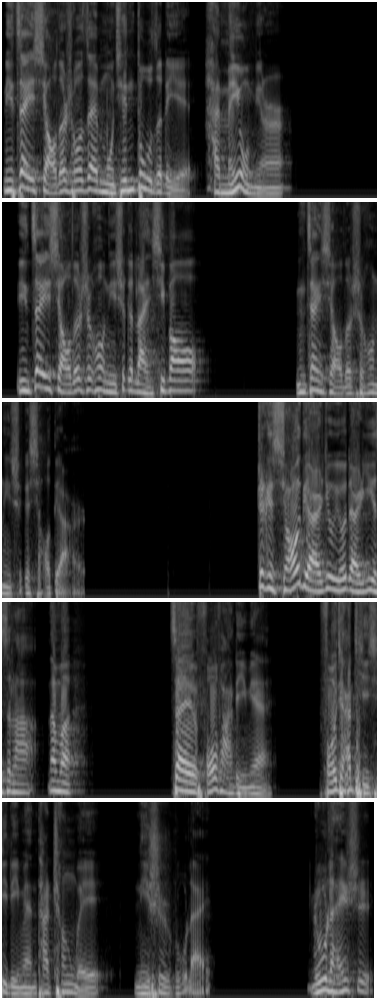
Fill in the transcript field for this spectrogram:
你在小的时候在母亲肚子里还没有名儿。你在小的时候你是个卵细胞，你在小的时候你是个小点儿。这个小点儿就有点意思啦。那么在佛法里面，佛家体系里面，它称为你是如来。如来是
